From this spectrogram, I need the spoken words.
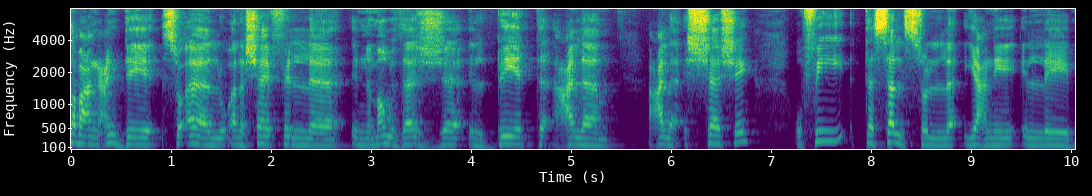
طبعا عندي سؤال وأنا شايف ال- النموذج البيت على على الشاشة وفي تسلسل يعني اللي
